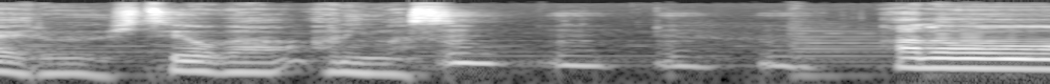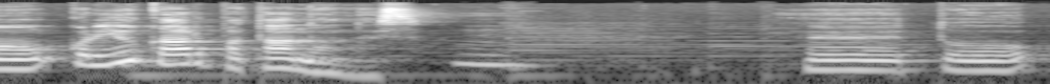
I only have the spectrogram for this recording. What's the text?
える必要があります。うんうんうんうん。あのーこれよくあるパターンなんです。うんえっ、と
